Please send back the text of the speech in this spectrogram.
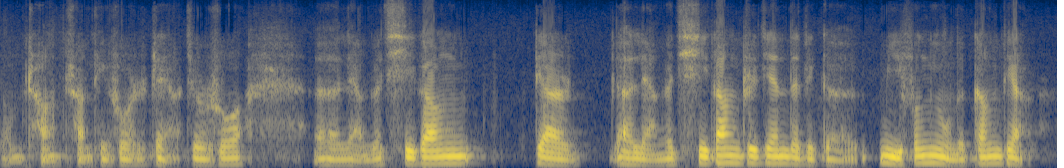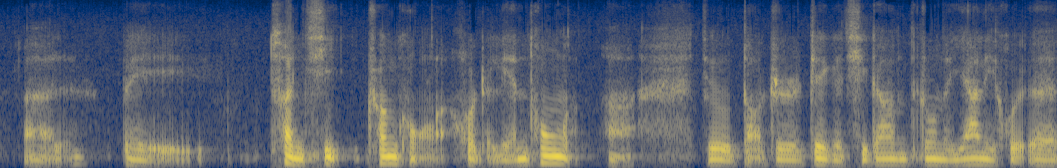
我们常常听说是这样，就是说，呃，两个气缸垫儿，呃，两个气缸之间的这个密封用的钢垫儿，呃，被窜气穿孔了或者连通了。啊，就导致这个气缸中的压力会呃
